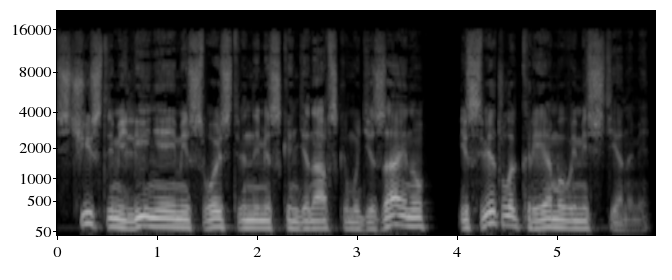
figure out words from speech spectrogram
с чистыми линиями, свойственными скандинавскому дизайну, и светло-кремовыми стенами.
